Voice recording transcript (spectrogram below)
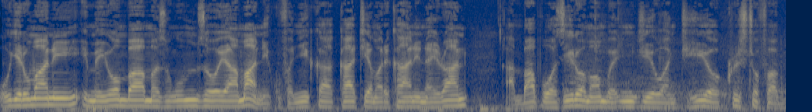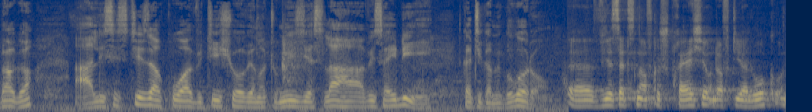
Ujerumani imeiomba mazungumzo ya amani kufanyika kati ya Marekani na Iran ambapo waziri wa mambo ya nje wa nchi hiyo Christopher Berger alisisitiza kuwa vitisho vya matumizi ya silaha havisaidii katika migogoro. Uh, setzen auf Gespräche und Dialog.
